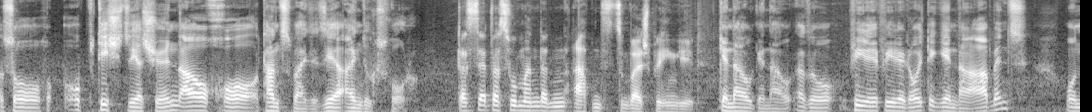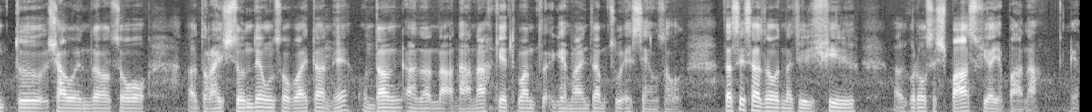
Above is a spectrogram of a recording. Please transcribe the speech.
so optisch sehr schön, auch Tanzweise sehr eindrucksvoll. Das ist etwas, wo man dann abends zum Beispiel hingeht. Genau, genau. Also viele, viele Leute gehen da abends und äh, schauen da so drei Stunden und so weiter. Ne? Und dann also danach geht man gemeinsam zu essen und so. Das ist also natürlich viel äh, großer Spaß für Japaner. Ja.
